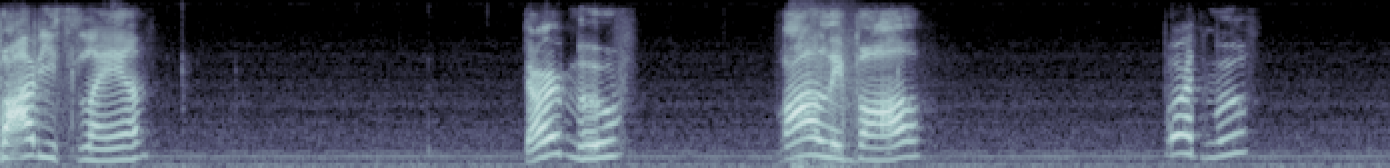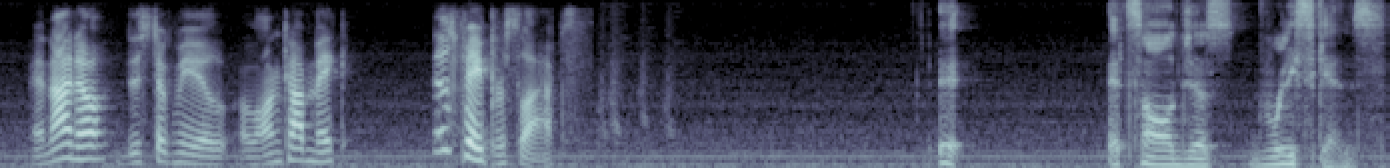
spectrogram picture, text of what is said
body slam. Third move, volleyball. Fourth move, and I know this took me a, a long time to make, newspaper slaps. It, It's all just reskins.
